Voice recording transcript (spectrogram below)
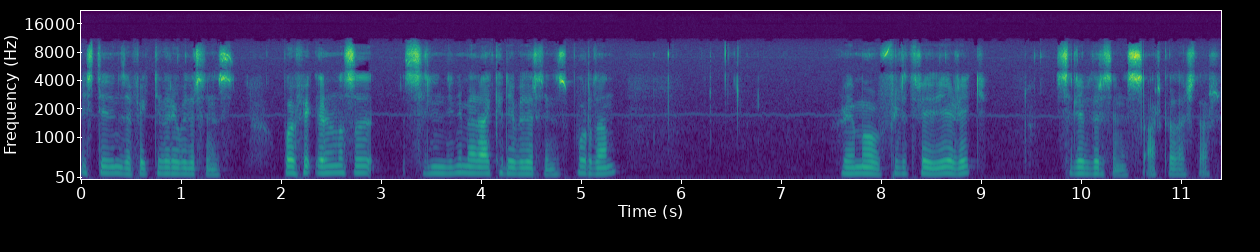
istediğiniz efekti verebilirsiniz. Bu efektlerin nasıl silindiğini merak edebilirsiniz. Buradan Remove filtre diyerek silebilirsiniz arkadaşlar.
